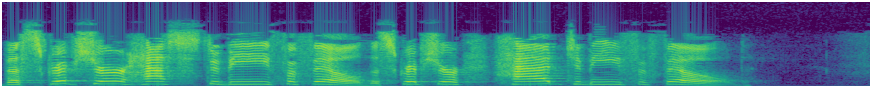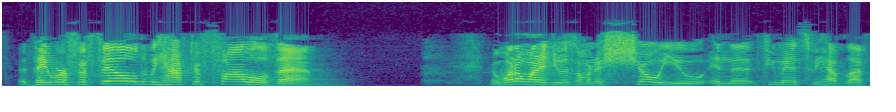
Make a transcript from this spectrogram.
the scripture has to be fulfilled. The scripture had to be fulfilled. They were fulfilled, we have to follow them. Now, what I want to do is I want to show you in the few minutes we have left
